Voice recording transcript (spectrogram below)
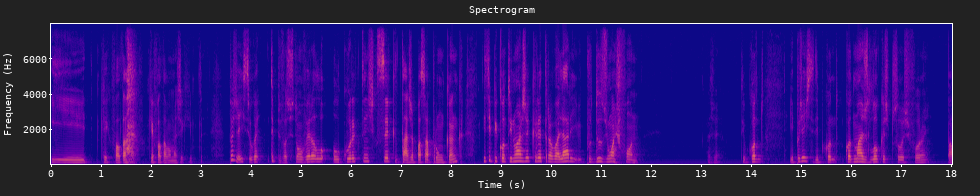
E o que é que faltava? O que é que faltava mais aqui? Pois é isso, gajo, tipo, vocês estão a ver a, loucura que tens que ser, que estás a passar por um cancro e tipo, e continuares a querer trabalhar e produzes um iPhone. Estás a ver? Tipo, quando, e depois é isto, tipo, quando, quando mais loucas as pessoas forem, Pá,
